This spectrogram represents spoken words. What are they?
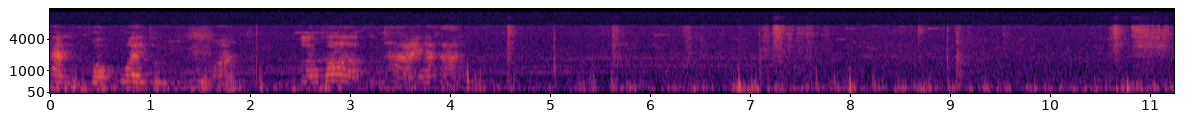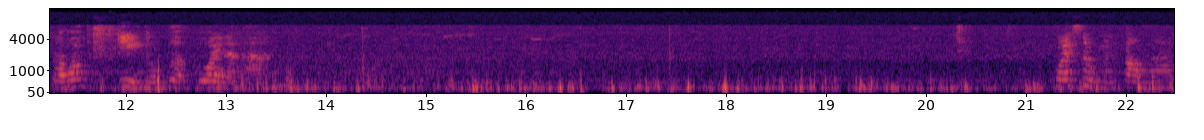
หั่นปอกกล้วยตรงหัว แล้วก็สุดท้ายนะคะ แล้ว ก็กรีดตรงเปลือกกล้วยนะคะกล้วยสุกมันกรอบมาก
